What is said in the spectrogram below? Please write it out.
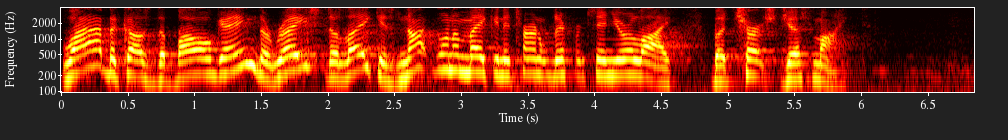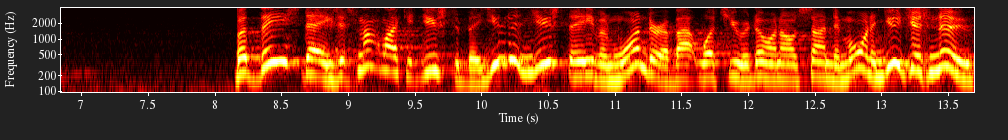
Why? Because the ball game, the race, the lake is not going to make an eternal difference in your life, but church just might. But these days, it's not like it used to be. You didn't used to even wonder about what you were doing on Sunday morning. You just knew,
